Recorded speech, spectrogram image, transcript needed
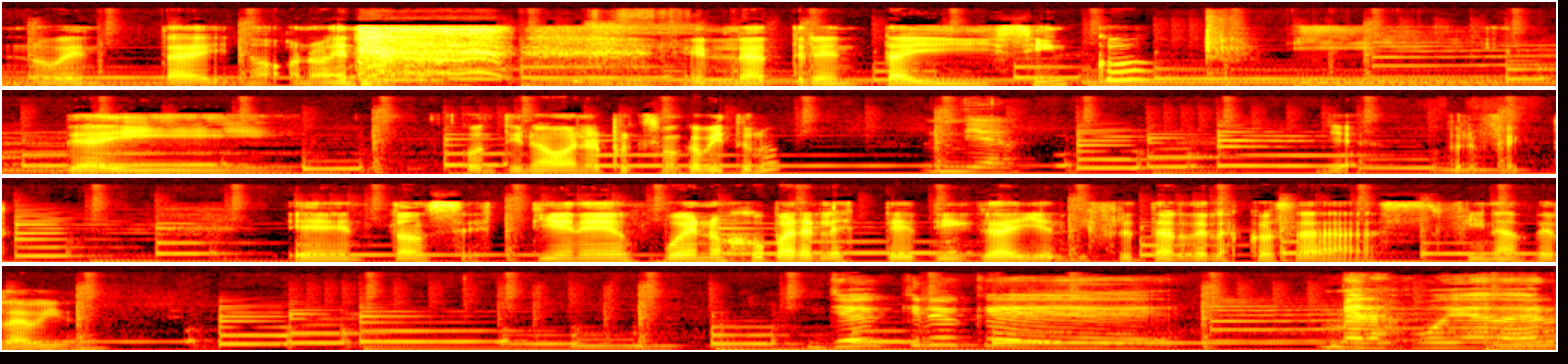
90. y- No, 90. en la 35. De ahí continuamos en el próximo capítulo. Ya. Ya, perfecto. Entonces, ¿tienes buen ojo para la estética y el disfrutar de las cosas finas de la vida? Yo creo que me las voy a dar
